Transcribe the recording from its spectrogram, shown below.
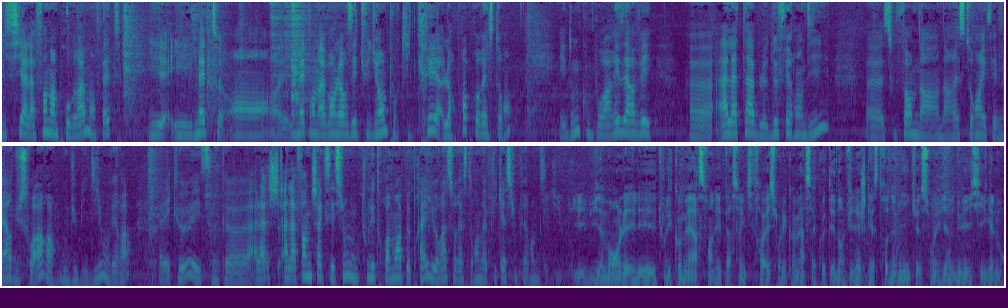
Ici, à la fin d'un programme, en fait, ils, mettent en, ils mettent en avant leurs étudiants pour qu'ils créent leur propre restaurant. Et donc, on pourra réserver euh, à la table de Ferrandi euh, sous forme d'un restaurant éphémère du soir ou du midi, on verra, avec eux. Et donc, euh, à, la, fin de chaque session, donc tous les trois mois à peu près, il y aura ce restaurant d'application Ferrandi. Et puis évidemment, les, tous les commerces, enfin les personnes qui travaillent sur les commerces à côté dans le village gastronomique sont les bienvenus ici également.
